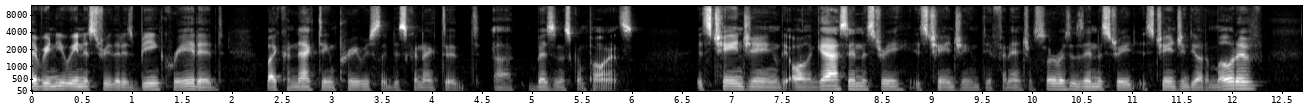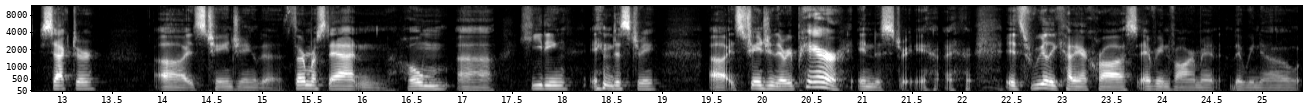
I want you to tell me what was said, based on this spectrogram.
every new industry that is being created by connecting previously disconnected uh, business components. It's changing the oil and gas industry, it's changing the financial services industry, it's changing the automotive sector, uh, it's changing the thermostat and home uh, heating industry. Uh, it's changing the repair industry. it's really cutting across every environment that we know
